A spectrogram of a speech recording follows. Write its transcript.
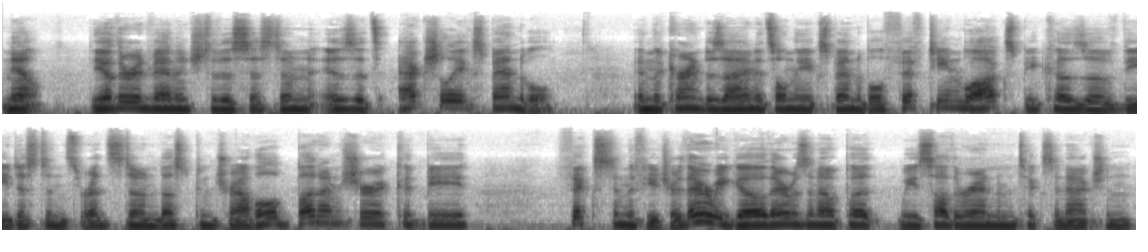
Now, the other advantage to this system is it's actually expandable. In the current design, it's only expandable 15 blocks because of the distance redstone dust can travel, but I'm sure it could be fixed in the future. There we go, there was an output. We saw the random ticks in action.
